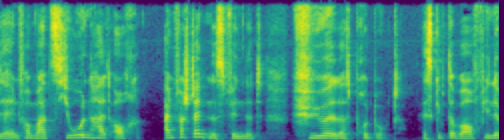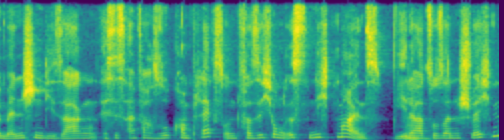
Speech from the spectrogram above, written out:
der Informationen halt auch ein Verständnis findet für das Produkt. Es gibt aber auch viele Menschen, die sagen, es ist einfach so komplex und Versicherung ist nicht meins. Jeder mhm. hat so seine Schwächen.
